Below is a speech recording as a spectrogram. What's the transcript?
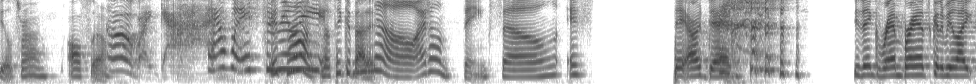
feels wrong. Also, Oh my god. Yeah, but it's, It's wrong. No, think about it. No, I don't think so. If they are dead. Do you think Rembrandt's gonna be like,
